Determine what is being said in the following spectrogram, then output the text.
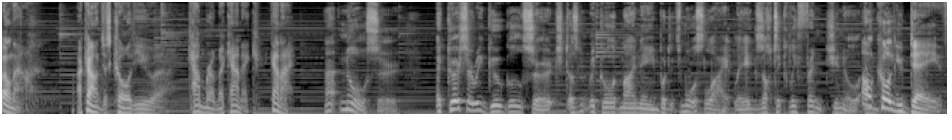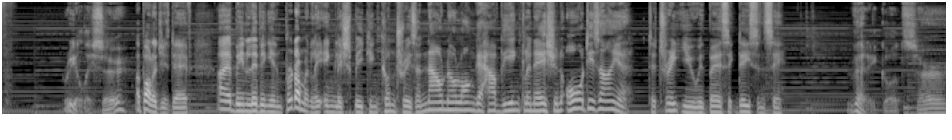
well, now, I can't just call you a camera mechanic, can I? Uh, no, sir. A cursory Google search doesn't record my name, but it's most likely exotically French, you know. I'll and- call you Dave. Really, sir? Apologies, Dave. I have been living in predominantly English speaking countries and now no longer have the inclination or desire to treat you with basic decency. Very good, sir.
